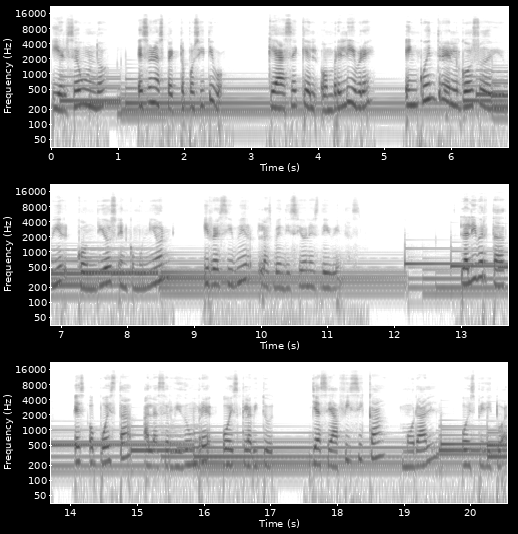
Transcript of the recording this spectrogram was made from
Y el segundo es un aspecto positivo, que hace que el hombre libre encuentre el gozo de vivir con Dios en comunión y recibir las bendiciones divinas. La libertad es opuesta a la servidumbre o esclavitud, ya sea física, moral o espiritual.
